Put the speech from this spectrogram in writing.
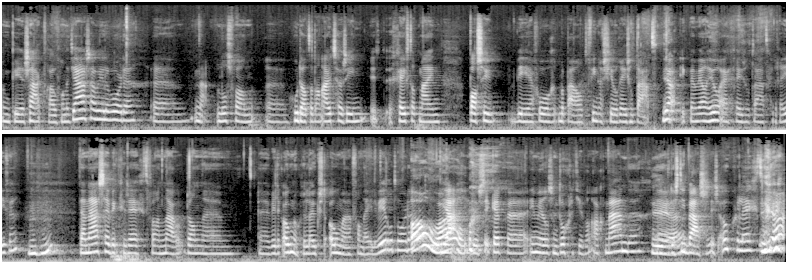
een keer zaakvrouw van het jaar zou willen worden. Ehm, nou, los van hoe dat er dan uit zou zien, geeft dat mijn passie weer voor een bepaald financieel resultaat. Ja. Ik ben wel heel erg resultaatgedreven. Mhm. Daarnaast heb ik gezegd van nou, dan ehm, eh, wil ik ook nog de leukste oma van de hele wereld worden. Oh, wauw. Ja, dus ik heb eh, inmiddels een dochtertje van acht maanden. Eh, Ja. dus die basis is ook gelegd. Ja.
